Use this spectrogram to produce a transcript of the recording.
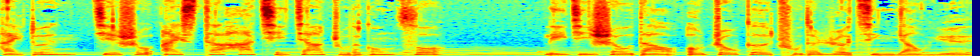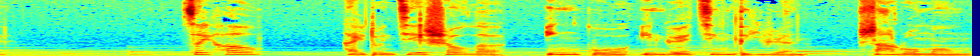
海顿结束埃斯特哈奇家族的工作，立即收到欧洲各处的热情邀约。最后，海顿接受了英国音乐经理人沙罗蒙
